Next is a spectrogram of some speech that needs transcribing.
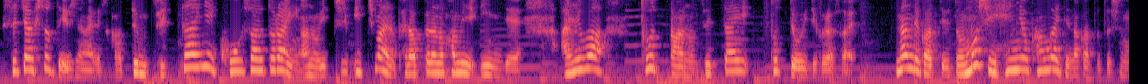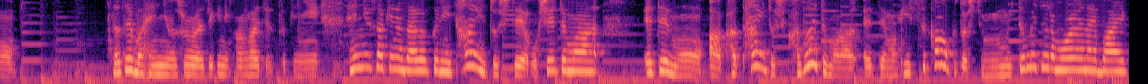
捨てちゃう人っているじゃないですか。でも絶対に course outline、あの 1, 1枚のペラペラの紙でいいんで、あれはとあの絶対取っておいてください。なんでかっていうと、もし編入を考えてなかったとしても、例えば編入を将来的に考えてた時に、編入先の大学に単位として教えてもらえてもあ単位として数えてもらえても必須科目として認めてもらえない場合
